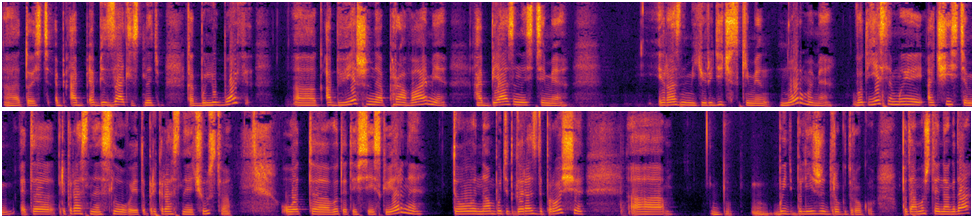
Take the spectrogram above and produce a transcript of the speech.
а, то есть обязательств, как бы любовь, а, обвешенная правами, обязанностями и разными юридическими нормами, вот если мы очистим это прекрасное слово, это прекрасное чувство от а, вот этой всей скверны, то нам будет гораздо проще а, быть ближе друг к другу. Потому что иногда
